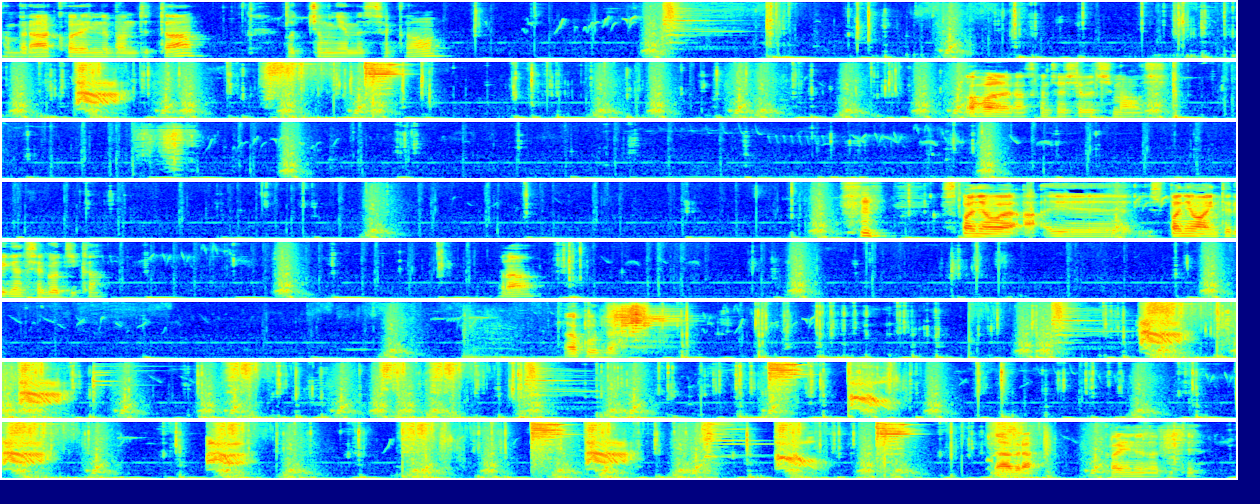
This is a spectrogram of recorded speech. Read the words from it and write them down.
Dobra, kolejny bandyta. Odciągniemy sekno. O cholera, skończyła się wytrzymałość. Wspaniałe, yy, wspaniała inteligencja gotika.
